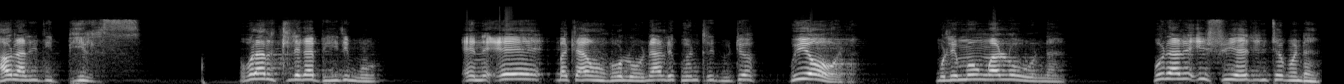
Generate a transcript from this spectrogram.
O na le di-bills? Bola re tlile ka bili mo. And e batlang ho lona le contribute ho yona molemong wa lona. Ho na le issue ya dintho mona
